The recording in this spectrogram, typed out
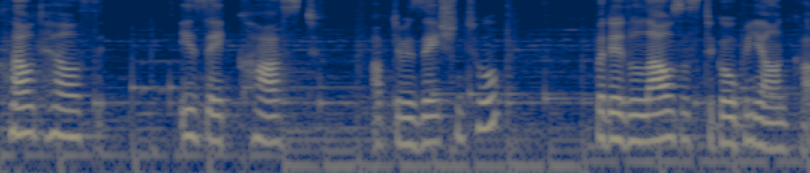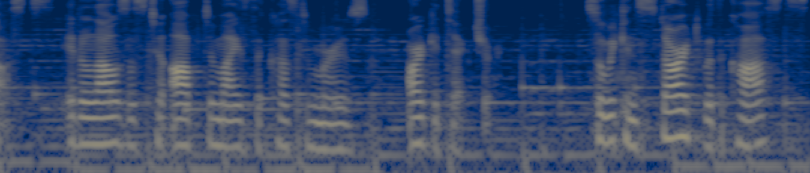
CloudHealth is a cost optimization tool, but it allows us to go beyond costs. It allows us to optimize the customer's architecture. So we can start with the costs,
